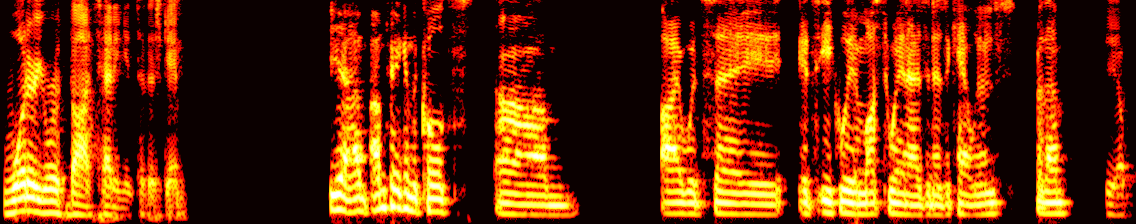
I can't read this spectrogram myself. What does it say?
What are your thoughts heading into this game? Yeah, I'm, I'm taking the Colts. Um, I would say it's equally a must win as it is a can't lose for them. Yep.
